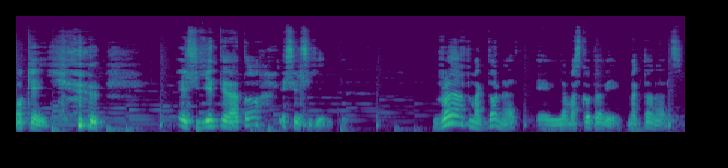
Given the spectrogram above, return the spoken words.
Ok. el siguiente dato es el siguiente. Ronald McDonald, la mascota de McDonald's,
